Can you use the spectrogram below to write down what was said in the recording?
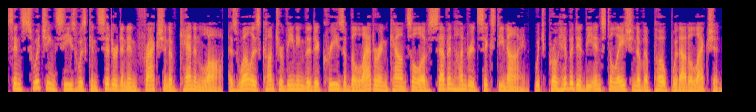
Since switching sees was considered an infraction of canon law, as well as contravening the decrees of the Lateran Council of 769, which prohibited the installation of a pope without election,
